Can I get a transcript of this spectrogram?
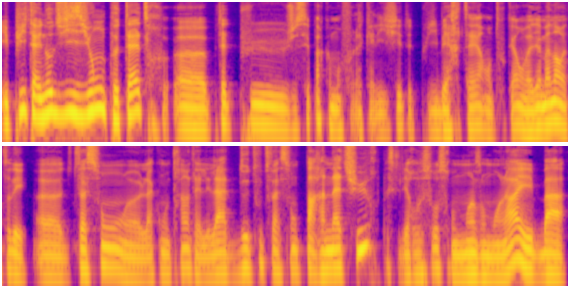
Et puis tu as une autre vision peut-être euh, peut-être plus je sais pas comment faut la qualifier, peut-être plus libertaire en tout cas. On va dire maintenant attendez, euh, de toute façon euh, la contrainte elle est là de toute façon par nature parce que les ressources sont de moins en moins là et bah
